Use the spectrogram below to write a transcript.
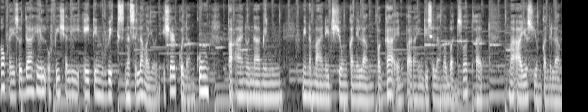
Okay, so dahil officially 18 weeks na sila ngayon, i-share ko lang kung paano namin minamanage yung kanilang pagkain para hindi sila mabansot at maayos yung kanilang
